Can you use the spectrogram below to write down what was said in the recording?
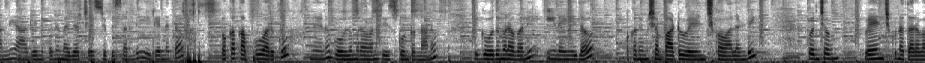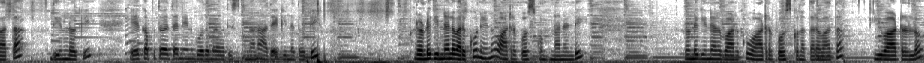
అన్నీ ఆ గిన్నెతోనే మెజర్ చేసి చూపిస్తానండి. ఈ గిన్నెతో ఒక కప్పు వరకు నేను గోధుమ రవ్వను తీసుకుంటున్నాను. ఈ గోధుమ రవ్వని ఈ నెయ్యిలో ఒక నిమిషం పాటు వేయించుకోవాలండి. కొంచెం వేయించుకున్న తర్వాత దీనిలోకి ఏ కప్పుతో అయితే నేను గోధుమ రవ్వ తీసుకున్నానో అదే గిన్నెతోటి రెండు గిన్నెల వరకు నేను వాటర్ పోసుకుంటున్నానండి. రెండు గిన్నెల వరకు వాటర్ పోసుకున్న తర్వాత ఈ వాటర్లో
